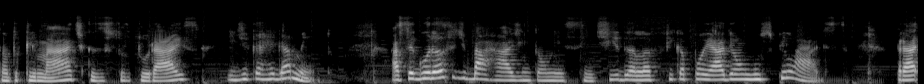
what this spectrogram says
tanto climáticas, estruturais e de carregamento. A segurança de barragem, então, nesse sentido, ela fica apoiada em alguns pilares. Para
